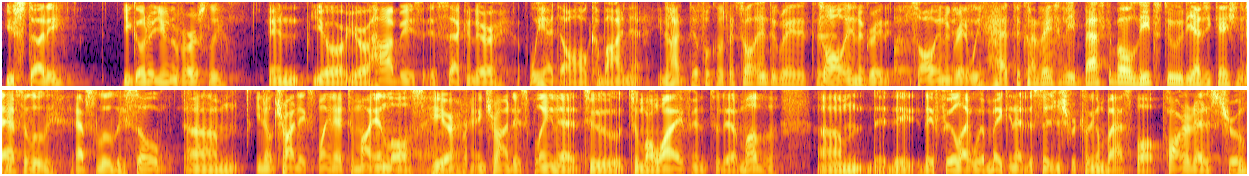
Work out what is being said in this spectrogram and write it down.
you study, you go to university, and your your hobbies is secondary. We had to all combine that. You know how difficult It's all integrated. It's all integrated. It's all integrated. We had to And basically, basketball leads to the education. Absolutely, absolutely. So, um, you know, trying to explain that to my in-laws here, and trying to explain that to to my wife and to their mother, um, they- they feel like we're making that decision strictly on basketball. Part of that is true,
